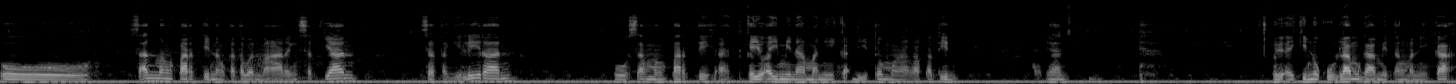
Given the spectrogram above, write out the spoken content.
o saan mang parte ng katawan maaring sa tiyan, sa tagiliran o saan mang parte at kayo ay minamanika dito mga kapatid. Yan. Kayo ay kinukulam gamit ang manika.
